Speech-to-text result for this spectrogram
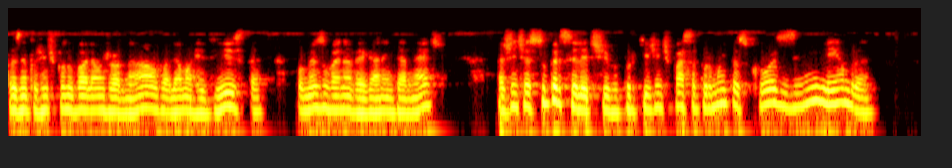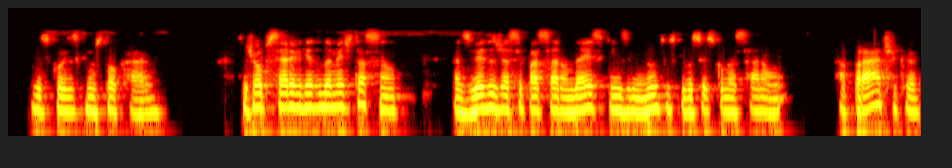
Por exemplo, a gente quando vai olhar um jornal, vai olhar uma revista, ou mesmo vai navegar na internet, a gente é super seletivo porque a gente passa por muitas coisas e nem lembra das coisas que nos tocaram. Você já observa dentro da meditação. Às vezes já se passaram 10, 15 minutos que vocês começaram a prática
